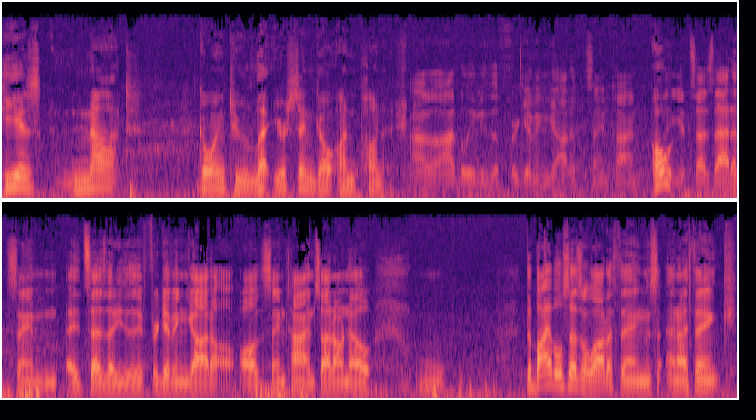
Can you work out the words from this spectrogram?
He is not going to let your sin go unpunished. I, I believe he's a forgiving God at the same time. Oh. It says that at the same. It says that he's a forgiving God all, all at the same time. So I don't know. The Bible says a lot of things, and I think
